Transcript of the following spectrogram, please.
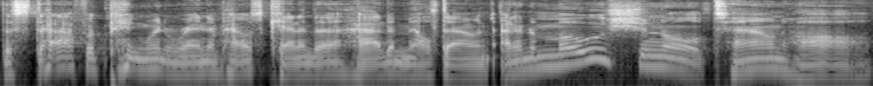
The staff of Penguin Random House Canada had a meltdown at an emotional town hall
